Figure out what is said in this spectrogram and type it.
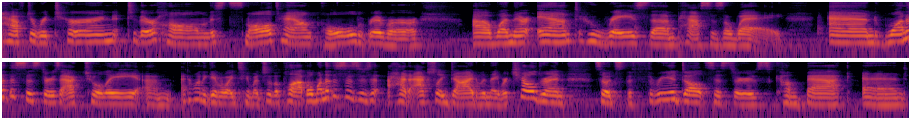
have to return to their home, this small town, Cold River, uh, when their aunt who raised them passes away. And one of the sisters actually, um, I don't want to give away too much of the plot, but one of the sisters had actually died when they were children. So it's the three adult sisters come back and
